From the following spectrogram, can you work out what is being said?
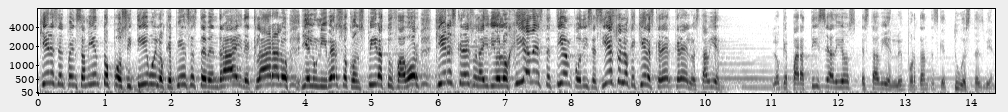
¿Quieres el pensamiento positivo y lo que piensas te vendrá y decláralo y el universo conspira a tu favor? ¿Quieres creer eso? La ideología de este tiempo dice, si eso es lo que quieres creer, créelo, está bien. Lo que para ti sea Dios está bien. Lo importante es que tú estés bien.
